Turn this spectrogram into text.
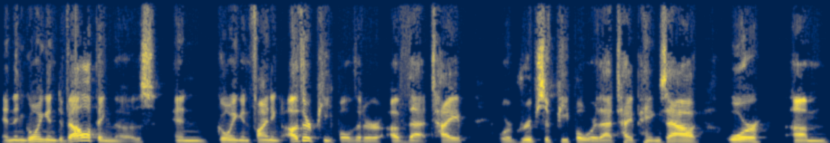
and then going and developing those and going and finding other people that are of that type or groups of people where that type hangs out, or um,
